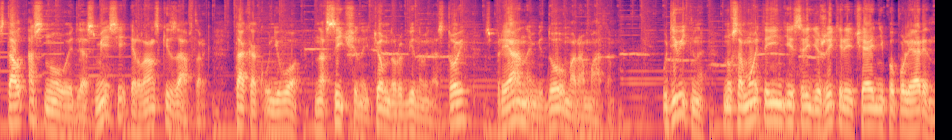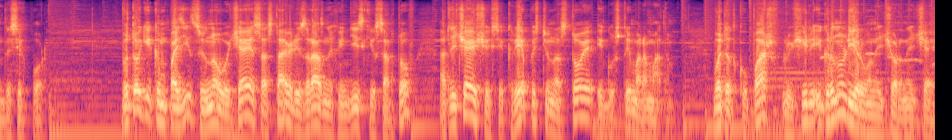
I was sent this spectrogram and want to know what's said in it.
стал основой для смеси ирландский завтрак, так как у него насыщенный темно-рубиновый настой с пряно-медовым ароматом. Удивительно, но самой-то Индии среди жителей чай не популярен до сих пор. В итоге композицию нового чая составили из разных индийских сортов, отличающихся крепостью настоя и густым ароматом. В этот купаж включили и гранулированный черный чай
